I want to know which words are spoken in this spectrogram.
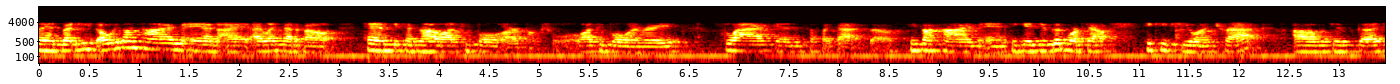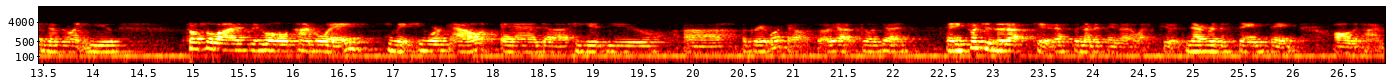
and but he's always on time, and I, I like that about him because not a lot of people are punctual. A lot of people are very slack and stuff like that. So he's on time, and he gives you a good workout. He keeps you on track, uh, which is good. He doesn't let you socialize the whole time away. He makes you work out, and uh, he gives you uh, a great workout. So yeah, it's really good. And he switches it up too. That's another thing that I like too. It's never the same thing all the time.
